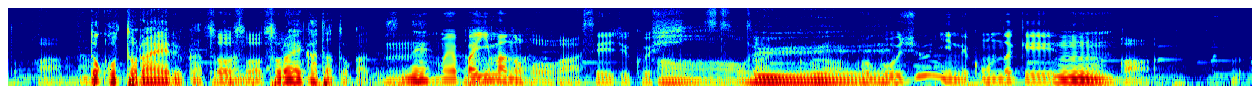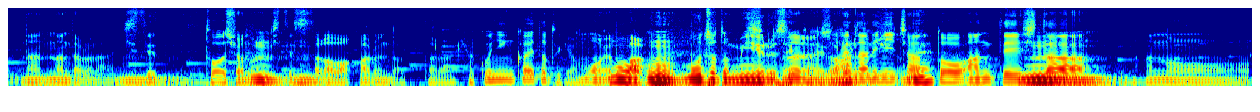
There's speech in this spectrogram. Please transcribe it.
とかなんか。どこ捉えるかとかのそうそうそう。捉え方とかですね。うん。まあ、やっぱり今の方が成熟しつつあるか。らあーへー。50人でこんだけうなんん。か、ななんだろうなうん。当初の季節さが分かるんだったら、100人書いた時はもうやっぱもう、うん、もうちょっと見える世界がね。うん。それなりにちゃんと安定した、うん。あの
